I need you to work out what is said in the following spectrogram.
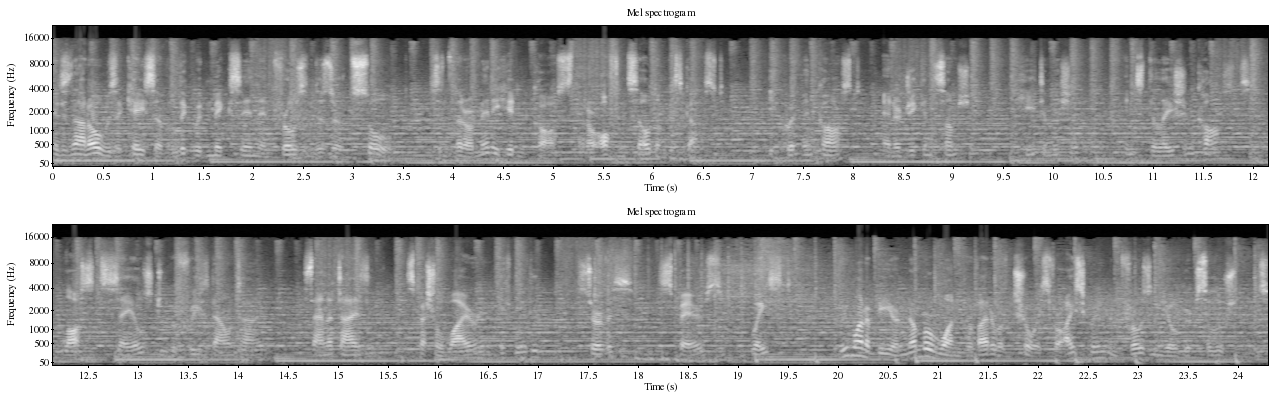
It is not always a case of liquid mix-in and frozen desserts sold since there are many hidden costs that are often seldom discussed. Equipment cost, energy consumption, heat emission, installation costs, lost sales due to freeze downtime, sanitizing, special wiring if needed, service, spares, waste. We want to be your number one provider of choice for ice cream and frozen yogurt solutions.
